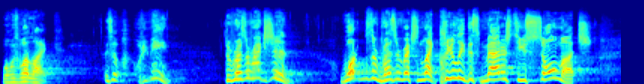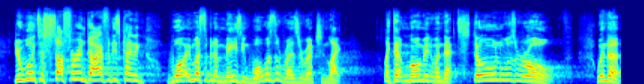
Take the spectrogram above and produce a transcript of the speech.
what was what like? They said, what do you mean? The resurrection. What was the resurrection like? Clearly, this matters to you so much. You're willing to suffer and die for these kind of things. Well, it must have been amazing. What was the resurrection like? Like that moment when that stone was rolled when, the,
